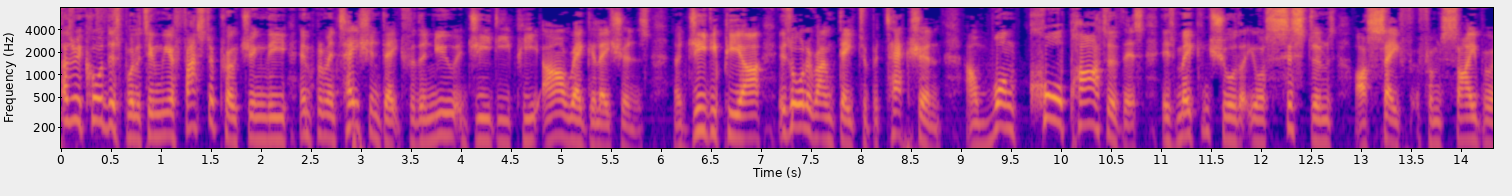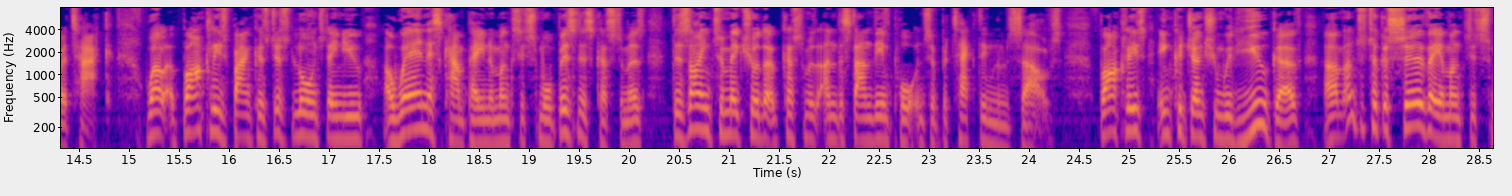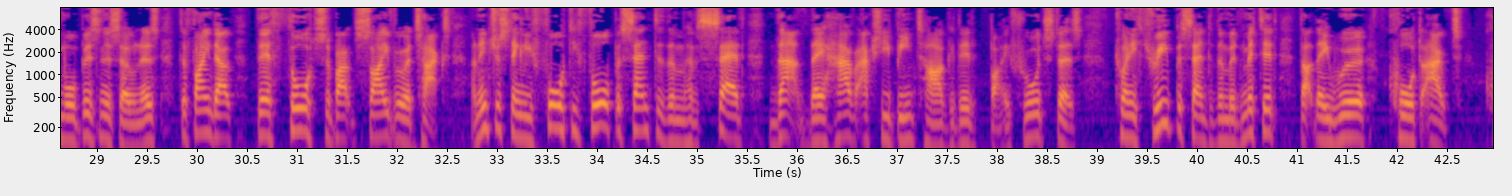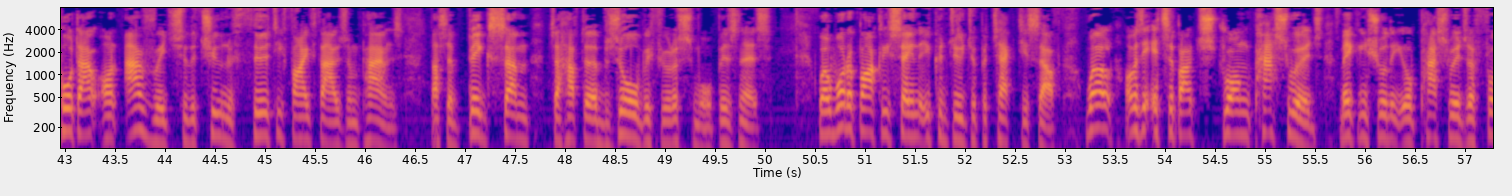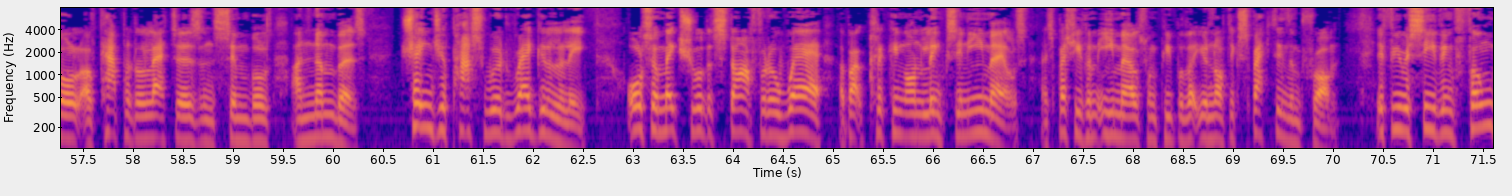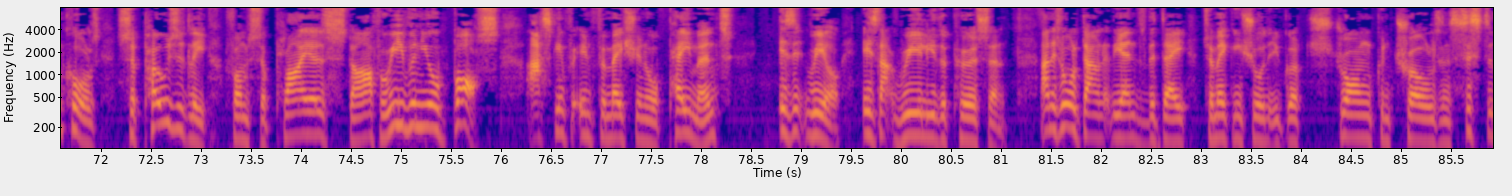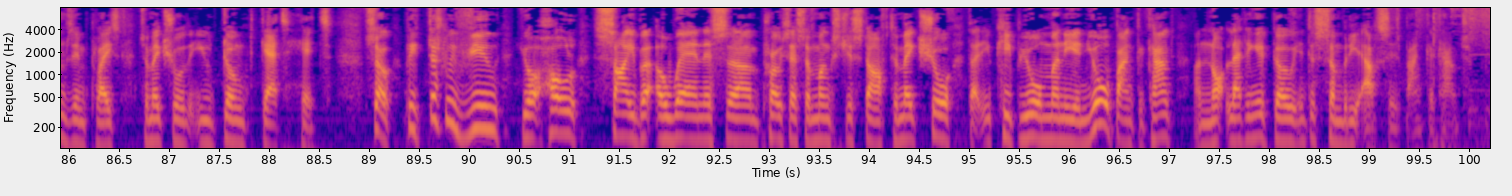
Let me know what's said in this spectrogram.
As we record this bulletin, we are fast approaching the implementation date for the new GDPR regulations. Now, GDPR is all around data protection, and one core part of this is making sure that your systems are safe from cyber attack. Well, Barclays Bank has just launched a new awareness campaign amongst its small business customers designed to make sure that customers understand the importance of protecting themselves. Barclays, in conjunction with YouGov, um, undertook a survey amongst its small business owners to find out their thoughts about cyber attacks. And interestingly, 44% of them have said that they have actually been targeted by fraudsters. 23% of them admitted that they were caught out. caught out on average to the tune of £35,000. That's a big sum to have to absorb if you're a small business. Well, what are Barclays saying that you can do to protect yourself? Well, obviously, it's about strong passwords, making sure that your passwords are full of capital letters and symbols and numbers. Change your password regularly. Also, make sure that staff are aware about clicking on links in emails, especially from emails from people that you're not expecting them from. If you're receiving phone calls, supposedly from suppliers, staff, or even your boss asking for information or payment, is it real? Is that really the person? And it's all down at the end of the day to making sure that you've got strong controls and systems in place to make sure that you don't get hit. So please just review your whole cyber awareness um, process amongst your staff to make sure that you keep your money in your bank account and not letting it go into somebody else's bank account.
